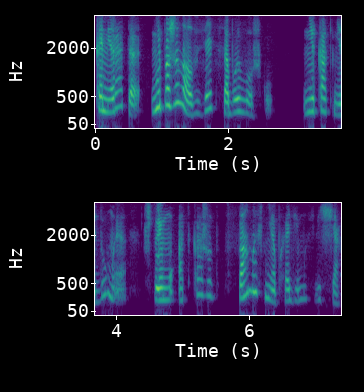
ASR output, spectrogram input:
Камерата не пожелал взять с собой ложку, никак не думая, что ему откажут в самых необходимых вещах.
